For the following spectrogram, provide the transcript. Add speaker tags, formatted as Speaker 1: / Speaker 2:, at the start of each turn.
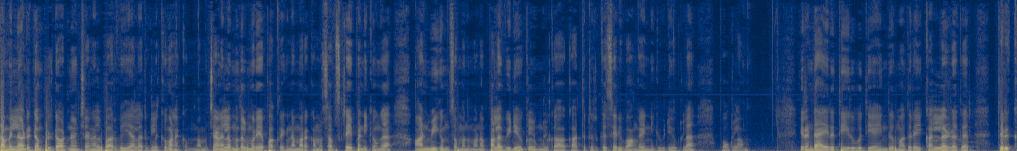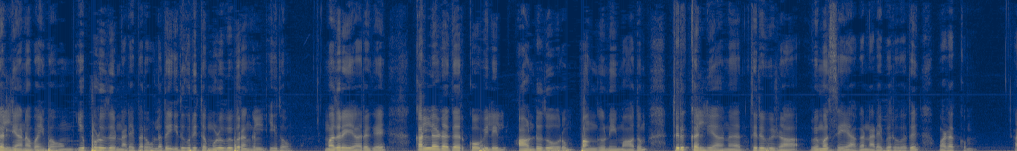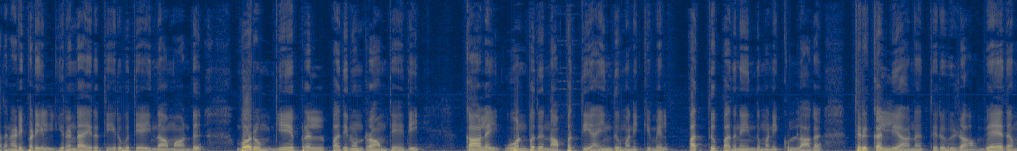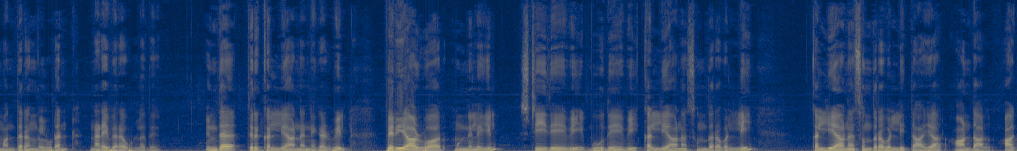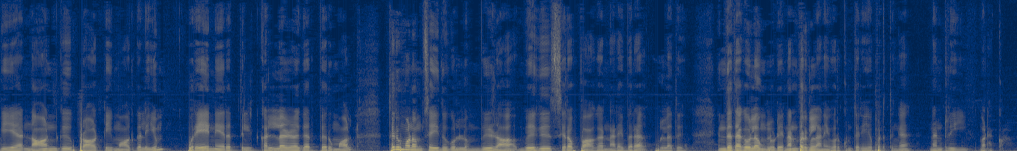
Speaker 1: Tamil Nadu temple dot net channel பார்வையாளர்களுக்கு வணக்கம். நம்ம சேனலை முதல் முறையாக பார்க்குறீங்கன்னா மறக்காம சப்ஸ்கிரைப் பண்ணிக்கோங்க. ஆன்மீகம் சம்மந்தமான பல வீடியோக்கள் உங்களுக்காக காத்துட்டு இருக்கு. சரி வாங்க இன்னைக்கு வீடியோக்குள்ளே போகலாம். இரண்டாயிரத்தி இருபத்தி ஐந்து மதுரை கள்ளழகர் திருக்கல்யாண வைபவம் எப்பொழுது நடைபெற உள்ளது? இது குறித்த முழு விவரங்கள் இதோ. மதுரை அருகே கல்லழகர் கோவிலில் ஆண்டுதோறும் பங்குனி மாதம் திருக்கல்யாண திருவிழா விமர்சையாக நடைபெறுவது வழக்கம். அதன் அடிப்படையில் இரண்டாயிரத்தி இருபத்தி ஐந்தாம் ஆண்டு வரும் ஏப்ரல் பதினொன்றாம் தேதி காலை ஒன்பது நாற்பத்தி ஐந்து மணிக்கு மேல் பத்து பதினைந்து மணிக்குள்ளாக திருக்கல்யாண திருவிழா வேத மந்திரங்களுடன் நடைபெற உள்ளது. இந்த திருக்கல்யாண நிகழ்வில் பெரியாழ்வார் முன்னிலையில் ஸ்ரீதேவி பூதேவி கல்யாண சுந்தரவல்லி கல்யாண சுந்தரவல்லி தாயார் ஆண்டாள் ஆகிய நான்கு பிராட்டிமார்களையும் ஒரே நேரத்தில் கள்ளழகர் பெருமாள் திருமணம் செய்து கொள்ளும் விழா வெகு சிறப்பாக நடைபெற உள்ளது. இந்த தகவலை உங்களுடைய நண்பர்கள் அனைவருக்கும் தெரியப்படுத்துங்க. நன்றி வணக்கம்.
